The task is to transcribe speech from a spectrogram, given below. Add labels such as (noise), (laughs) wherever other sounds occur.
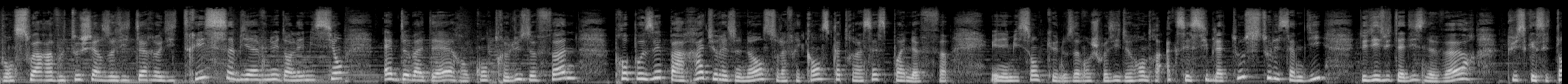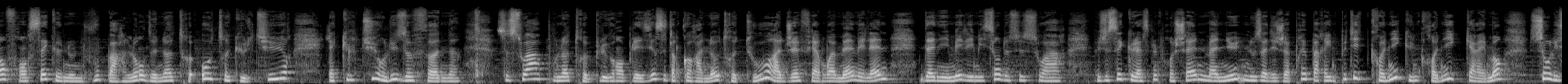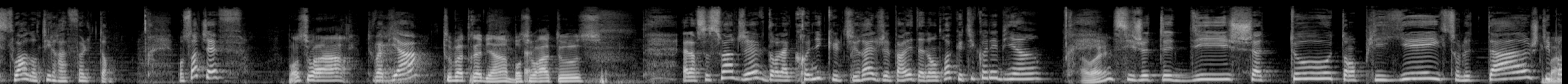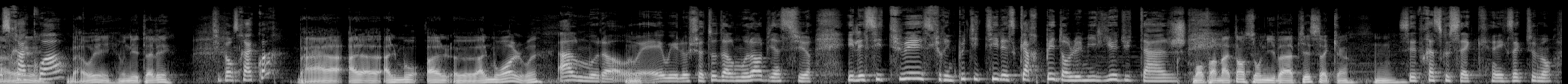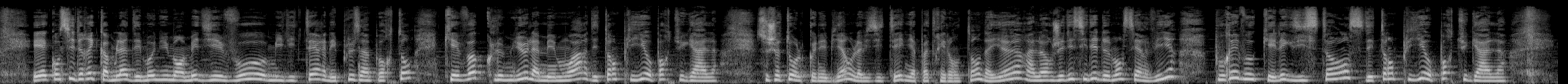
Bonsoir à vous tous chers auditeurs et auditrices. Bienvenue dans l'émission hebdomadaire Rencontre lusophone proposée par Radio Résonance sur la fréquence 96.9. Une émission que nous avons choisi de rendre accessible à tous tous les samedis de 18 à 19h puisque c'est en français que nous vous parlons de notre autre culture, la culture lusophone. Ce soir, pour notre plus grand plaisir, c'est encore à notre tour, à Jeff et à moi-même, Hélène, d'animer l'émission de ce soir. Mais je sais que la semaine prochaine, Manu nous a déjà préparé une petite chronique, une chronique carrément sur l'histoire dont il raffole tant. Bonsoir Jeff. Bonsoir. Tout va bien? Tout va très bien. Bonsoir à tous. Alors ce soir, Jeff, dans la chronique culturelle, je vais parler d'un endroit que tu connais bien. Ah ouais? Si je te dis château, templier, sur le Tage, tu bah penseras à quoi? Bah oui, on y est allé. Tu penserais à quoi? Bah, Al, euh, Almourol, ouais. Almourol, ouais. oui, le château d'Almourol, bien sûr. Il est situé sur une petite île escarpée dans le milieu du Tage. Bon, enfin maintenant, si on y va à pied, sec, hein. Hmm. C'est presque sec, (laughs) exactement. Et est considéré comme l'un des monuments médiévaux militaires les plus importants qui évoque le mieux la mémoire des Templiers au Portugal. Ce château, on le connaît bien, on l'a visité il n'y a pas très longtemps d'ailleurs, alors j'ai décidé de m'en servir pour évoquer l'existence des Templiers au Portugal.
